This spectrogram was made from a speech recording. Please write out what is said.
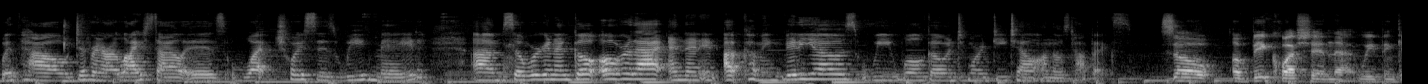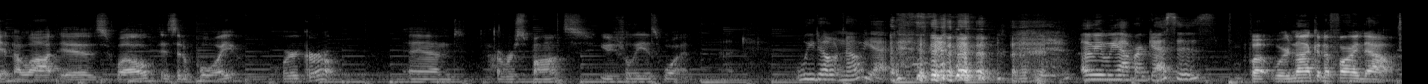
with how different our lifestyle is, what choices we've made. Um, so we're gonna go over that and then in upcoming videos, we will go into more detail on those topics. So a big question that we've been getting a lot is, well, is it a boy or a girl? And our response usually is what? We don't know yet. I mean, we have our guesses. But we're not gonna find out.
